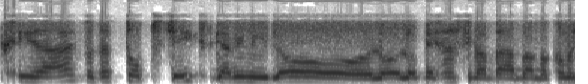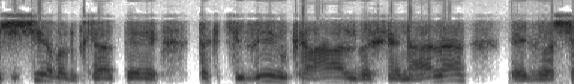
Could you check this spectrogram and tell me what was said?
בכירה, זאת ה top six, גם אם היא לא, לא, לא בהכרח סיימה במקום השישי, אבל מבחינת uh, תקציבים, קהל וכן הלאה, זו ש,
